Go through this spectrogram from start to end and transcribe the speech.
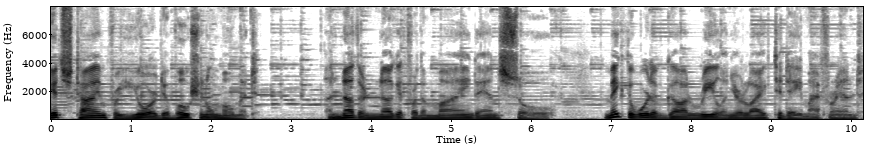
It's time for your devotional moment. Another nugget for the mind and soul. Make the Word of God real in your life today, my friend.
